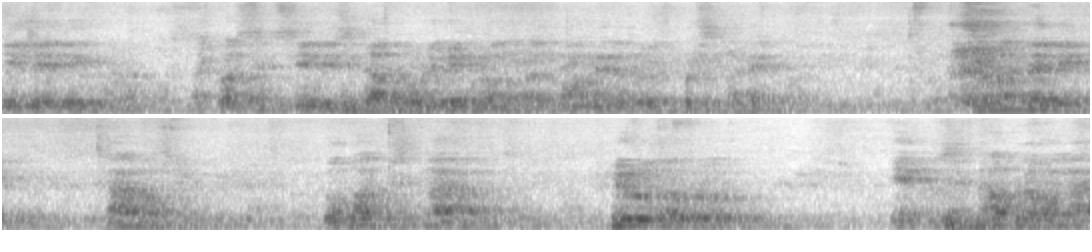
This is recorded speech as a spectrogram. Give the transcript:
ಜಿಲ್ಲೆಯಲ್ಲಿ, ಅಥವಾ ಸಿಸಿಯಲ್ಲಿ ಸಿದ್ದಾಪುರ ಉಳಿಬೇಕು ಅಂತ ಭಾವನೆ ಎಲ್ಲರೂ ವ್ಯಕ್ತಪಡಿಸಿದ್ದಾರೆ. ಈ ಮಧ್ಯದಲ್ಲಿ ನಾನು ಗೋಪಾಲಕೃಷ್ಣ ಬೀಳೂರವರು ಏನು ಸಿದ್ದಾಪುರವನ್ನು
